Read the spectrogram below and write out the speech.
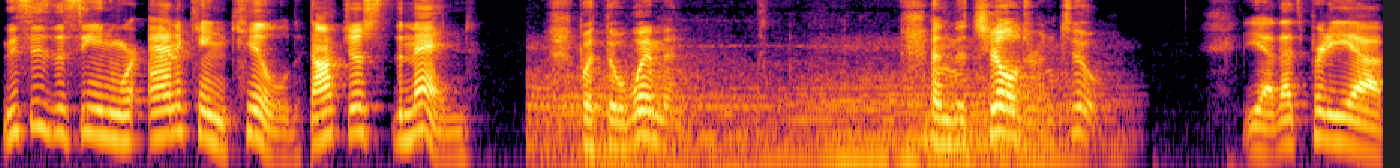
this is the scene where Anakin killed not just the men, but the women and the children too. Yeah, that's pretty uh,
